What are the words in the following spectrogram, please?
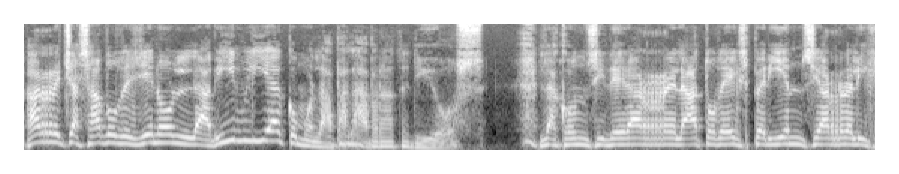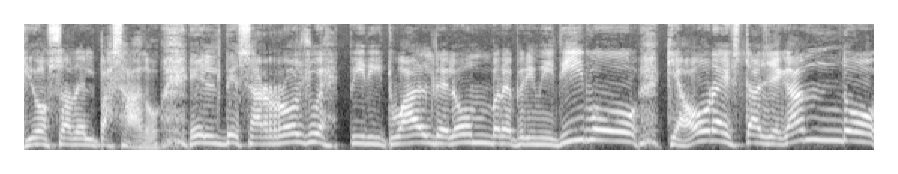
Ha rechazado de lleno la Biblia como la palabra de Dios. La considera relato de experiencia religiosa del pasado, el desarrollo espiritual del hombre primitivo que ahora está llegando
